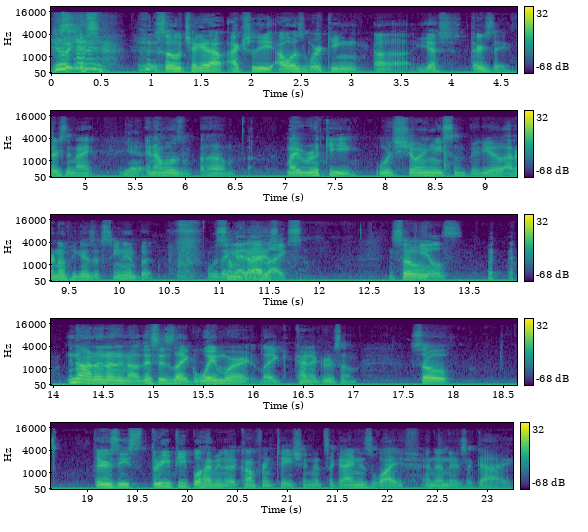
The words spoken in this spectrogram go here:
yes. so check it out. Actually, I was working uh yes Thursday, Thursday night, yeah. and I was um my rookie was showing me some video. I don't know if you guys have seen it, but Who's the some guy guys. that likes so heels? No, no, no, no, no. This is like way more like kind of gruesome. So there's these three people having a confrontation. It's a guy and his wife, and then there's a guy.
